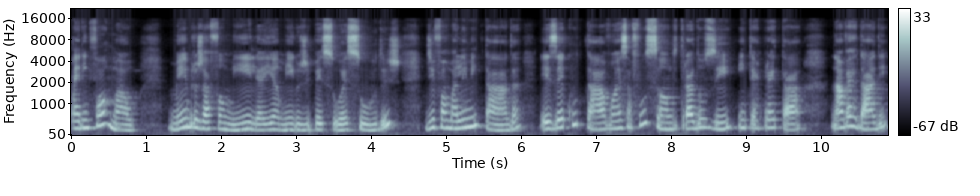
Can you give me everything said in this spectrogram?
era informal. Membros da família e amigos de pessoas surdas, de forma limitada, executavam essa função de traduzir interpretar. Na verdade,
